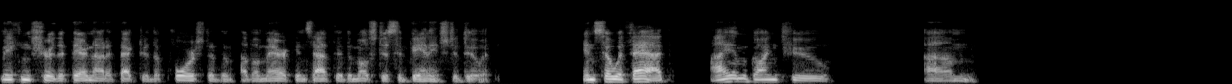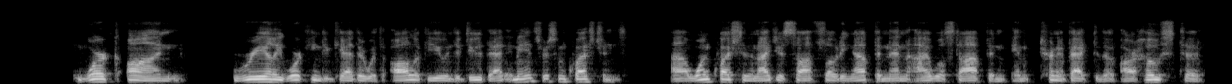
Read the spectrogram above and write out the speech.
making sure that they're not affected, the poorest of, the, of Americans out there, the most disadvantaged to do it. And so with that, I am going to um, work on really working together with all of you and to do that and answer some questions. Uh, one question that I just saw floating up, and then I will stop and, and turn it back to the, our host to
